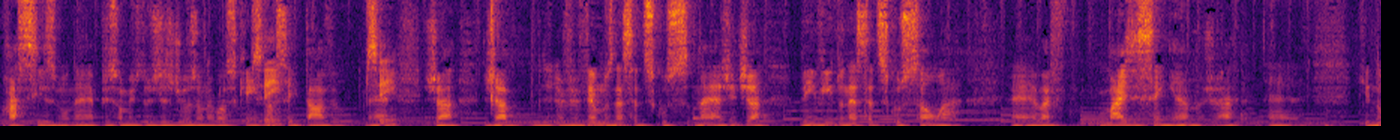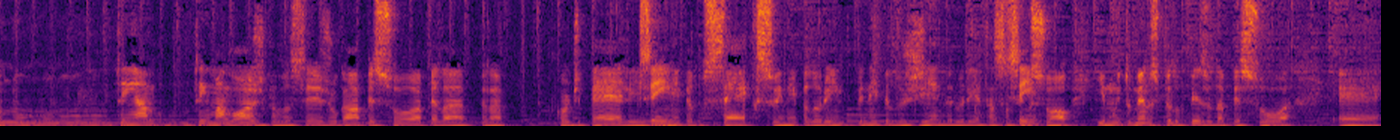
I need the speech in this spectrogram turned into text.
O racismo, né? Principalmente nos dias de hoje, é um negócio que é inaceitável. Né? Sim. Já, já vivemos nessa discussão, né? A gente já vem vindo nessa discussão há é, mais de 100 anos já. Né? Que não, não, não, não, tem a, não tem uma lógica você julgar uma pessoa pela, pela cor de pele, Sim. nem pelo sexo, e nem pelo, nem pelo gênero, orientação Sim. sexual, e muito menos pelo peso da pessoa. É,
